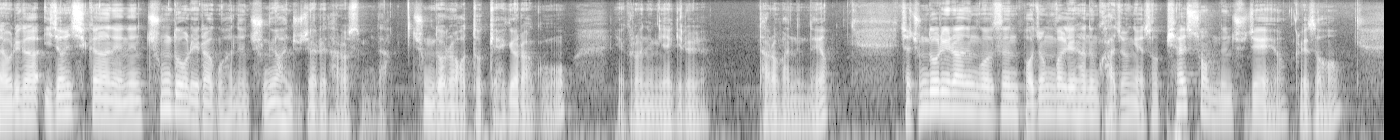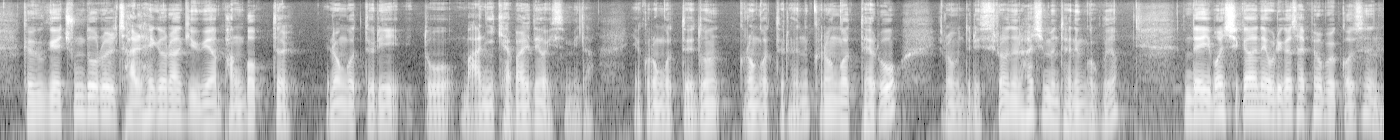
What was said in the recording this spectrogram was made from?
자, 우리가 이전 시간에는 충돌이라고 하는 중요한 주제를 다뤘습니다. 충돌을 어떻게 해결하고 예, 그런 얘기를 다뤄봤는데요. 자, 충돌이라는 것은 버전 관리를 하는 과정에서 피할 수 없는 주제예요. 그래서 결국에 충돌을 잘 해결하기 위한 방법들 이런 것들이 또 많이 개발되어 있습니다. 예, 그런 것들도 그런 것들은 그런 것대로 여러분들이 수련을 하시면 되는 거고요. 근데 이번 시간에 우리가 살펴볼 것은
